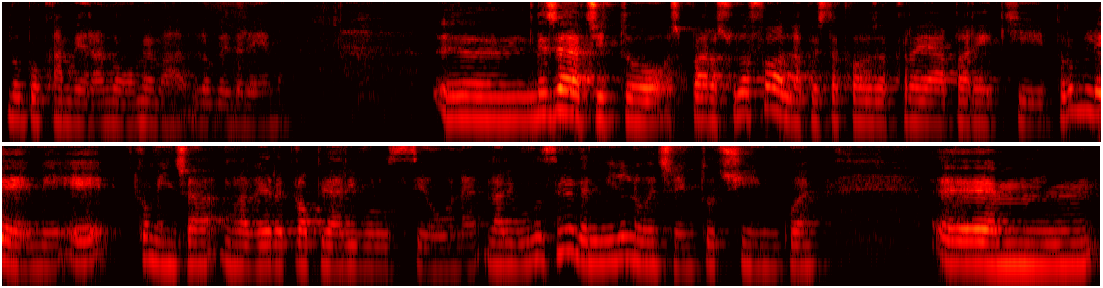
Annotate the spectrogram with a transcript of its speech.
dopo cambierà nome, ma lo vedremo. Ehm, l'esercito spara sulla folla, questa cosa crea parecchi problemi e comincia una vera e propria rivoluzione, la rivoluzione del 1905. Ehm,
